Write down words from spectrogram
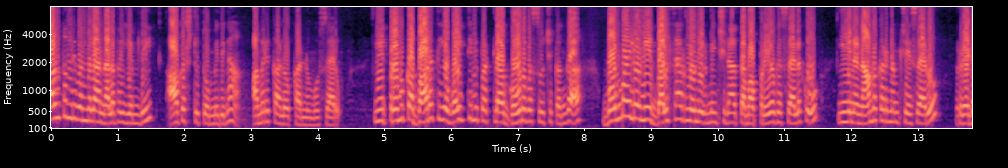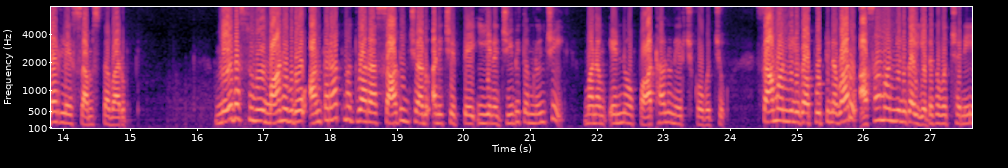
పంతొమ్మిది వందల నలభై ఎనిమిది ఆగస్టు తొమ్మిదిన అమెరికాలో కన్నుమూశారు ఈ ప్రముఖ భారతీయ వైద్యుని పట్ల గౌరవ సూచకంగా బొంబాయిలోని బల్సార్లో నిర్మించిన తమ ప్రయోగశాలకు ఈయన నామకరణం చేశారు రెడర్లే సంస్థ వారు. మేధస్సును మానవుడు అంతరాత్మ ద్వారా సాధించాడు అని చెప్పే ఈయన జీవితం నుంచి మనం ఎన్నో పాఠాలు నేర్చుకోవచ్చు. సామాన్యులుగా పుట్టినవారు అసామాన్యులుగా ఎదగవచ్చని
